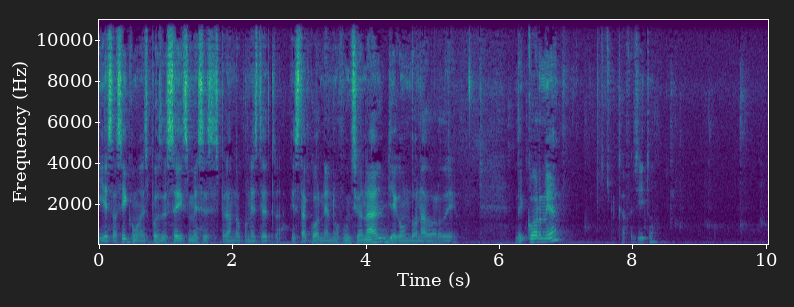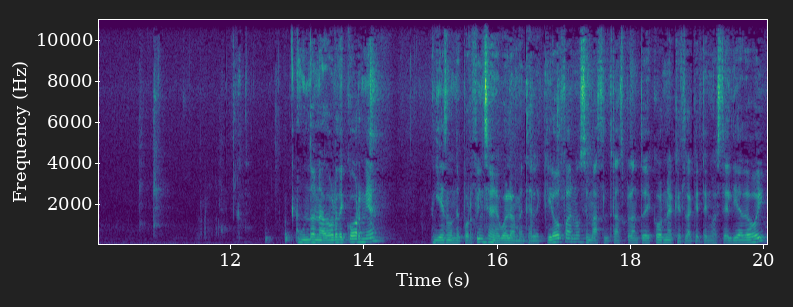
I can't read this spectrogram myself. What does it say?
y es así como después de seis meses esperando con este, esta córnea no funcional, llega un donador de, de córnea. Cafecito. Un donador de córnea. Y es donde por fin se me vuelve a meter el quirófano, se me hace el trasplante de córnea, que es la que tengo hasta el día de hoy.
